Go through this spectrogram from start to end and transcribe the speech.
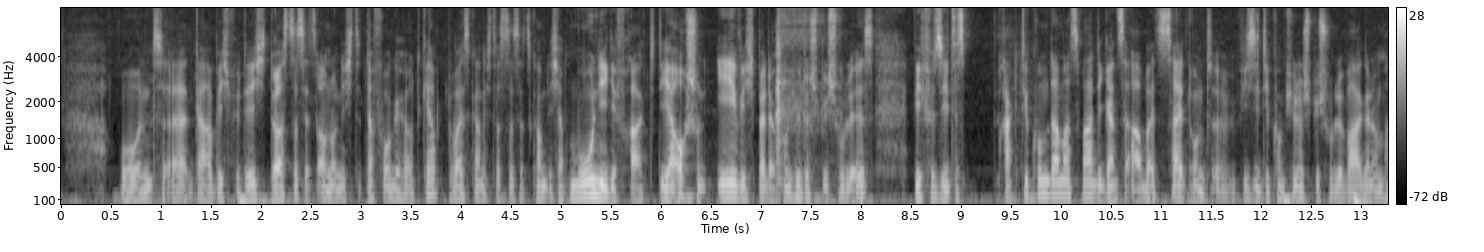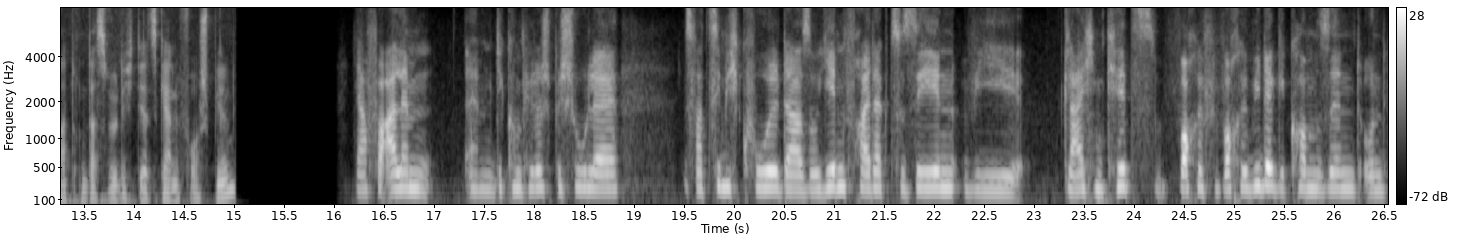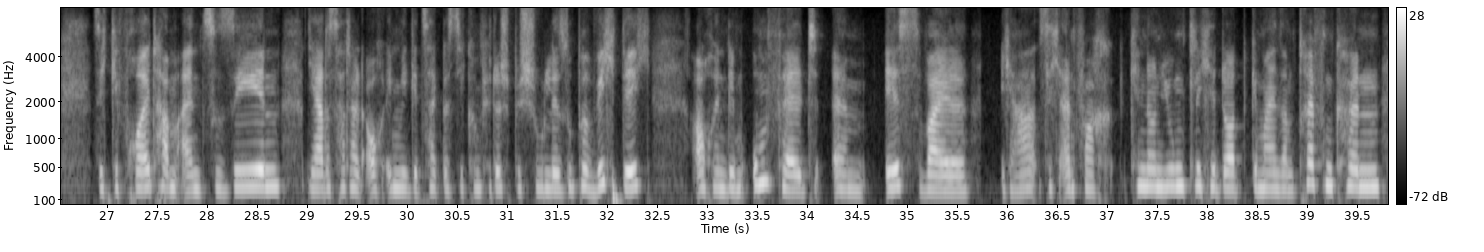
Und äh, da habe ich für dich, du hast das jetzt auch noch nicht davor gehört gehabt, du weißt gar nicht, dass das jetzt kommt. Ich habe Moni gefragt, die ja auch schon ewig bei der Computerspielschule ist, wie für sie das Praktikum damals war, die ganze Arbeitszeit und äh, wie sie die Computerspielschule wahrgenommen hat. Und das würde ich dir jetzt gerne vorspielen. Ja, vor allem ähm, die Computerspielschule, es war ziemlich cool, da so jeden Freitag zu sehen, wie gleichen Kids Woche für Woche wiedergekommen sind und sich gefreut haben, einen zu sehen. Ja, das hat halt auch irgendwie gezeigt, dass die Computerspielschule super wichtig auch in dem Umfeld ähm, ist, weil ja sich einfach Kinder und Jugendliche dort gemeinsam treffen können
